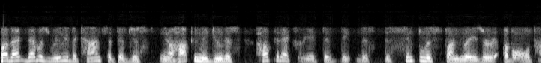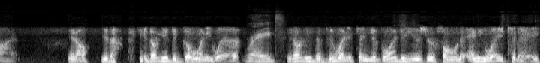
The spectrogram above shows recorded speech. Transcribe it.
Well, that that was really the concept of just you know how can we do this? How could I create the the the, the simplest fundraiser of all time? You know, you don't you don't need to go anywhere. Right. You don't need to do anything. You're going to use your phone anyway today.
